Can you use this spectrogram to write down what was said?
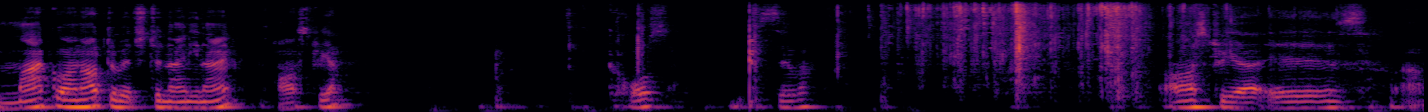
Marco Arnautovic to 99, Austria. Gross, silver. Austria is wow,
